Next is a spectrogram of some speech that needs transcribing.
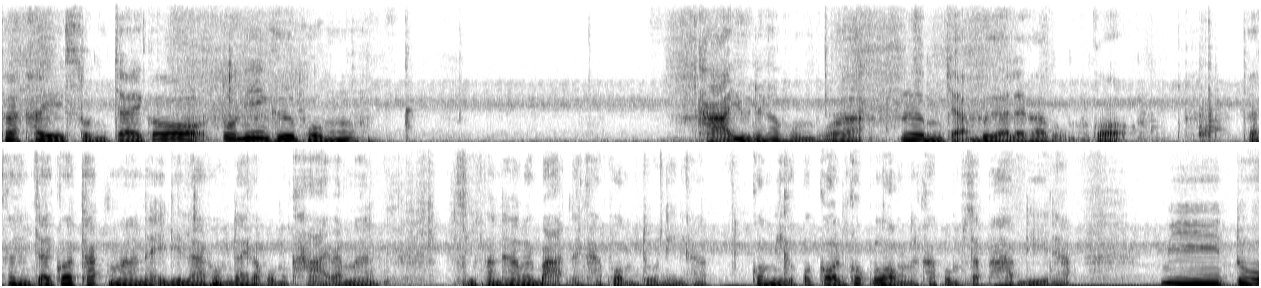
ถ้าใครสนใจก็ตัวนี้คือผม ขายอยู่นะครับผมเพราะว่าเริ่มจะเบื่อแล้วครับผมก็ถ้าสนใจก็ทักมาในไอดีไลน์ผมได้ครับผมขายประมาณ 4,500 บาทนะครับผมตัวนี้นะครับ ก็มีอุปกรณ์ครบกล่องนะครับ ผมสภาพดีนะครับ มีตัว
